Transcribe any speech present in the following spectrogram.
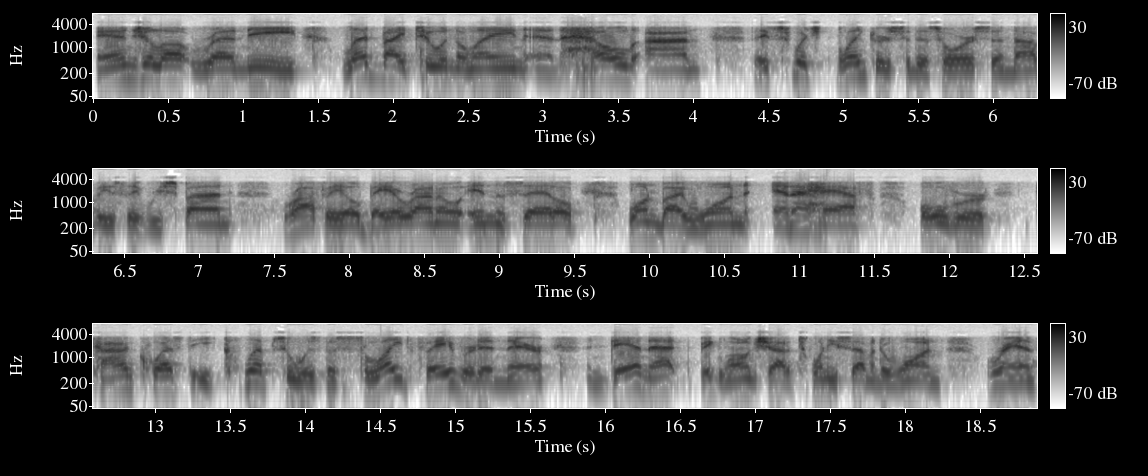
Angela Renee led by two in the lane and held on. They switched blinkers to this horse and obviously respond. Rafael Bejarano in the saddle, one by one and a half over Conquest Eclipse, who was the slight favorite in there, and Dan, that big long shot at 27 to 1, ran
